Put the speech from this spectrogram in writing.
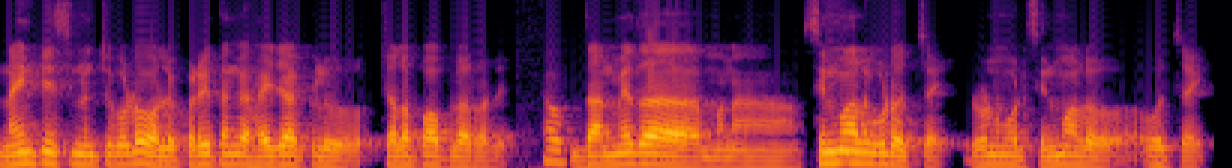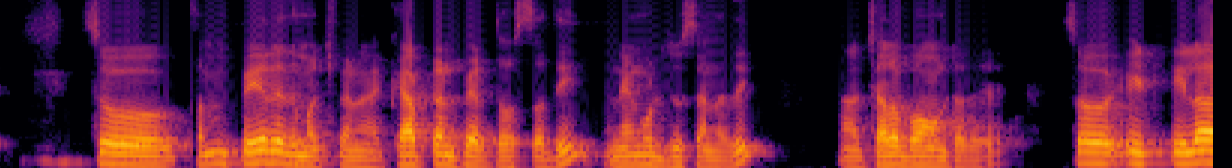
నైంటీస్ నుంచి కూడా వాళ్ళు విపరీతంగా హైజాక్లు చాలా పాపులర్ అది. దాని మీద మన సినిమాలు కూడా వచ్చాయి. రెండు మూడు సినిమాలు వచ్చాయి. సో సమ్ పేరు అది మర్చిపోయినా. క్యాప్టెన్ పేరుతో వస్తుంది. నేను కూడా చూశాను అది. చాలా బాగుంటుంది. సో ఇలా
